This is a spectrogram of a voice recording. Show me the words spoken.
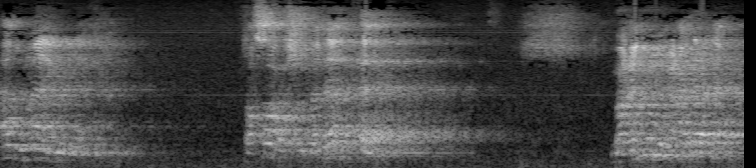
أو ما ينافيه فصار الشهداء ثلاثة معلوم العدالة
